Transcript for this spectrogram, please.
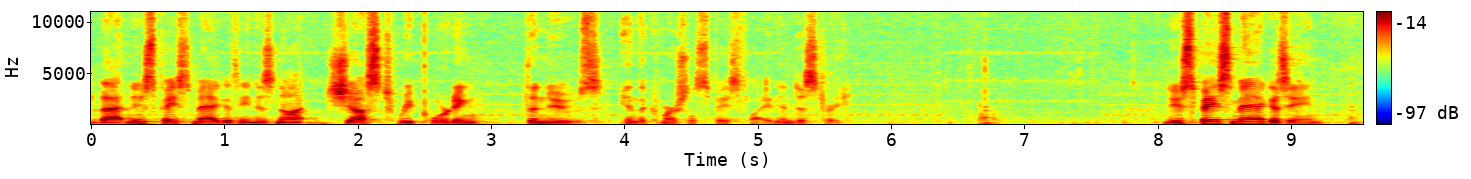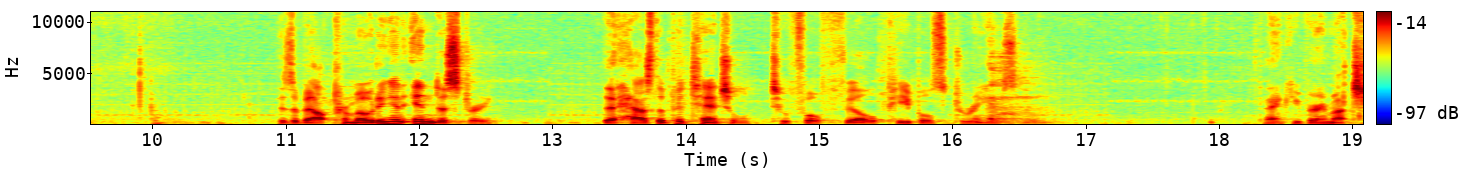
that New Space Magazine is not just reporting the news in the commercial spaceflight industry. New Space Magazine is about promoting an industry that has the potential to fulfill people's dreams. Thank you very much.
